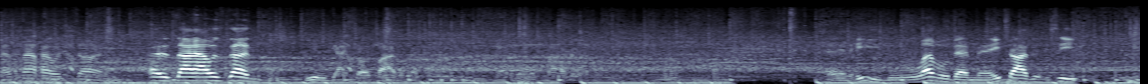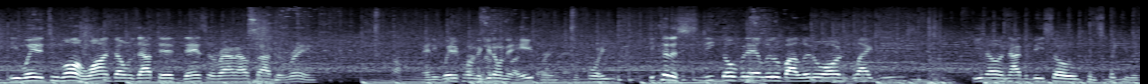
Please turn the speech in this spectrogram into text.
That's not how it's done. that is not how it's done. You got your five. And he leveled that man. He tried to see. He waited too long. Juan Dunn was out there dancing around outside the ring, and he waited for him to get on the apron before he. He could have sneaked over there little by little on Black G's, you know, not to be so conspicuous.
